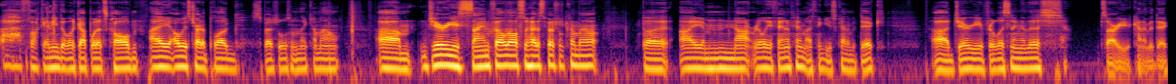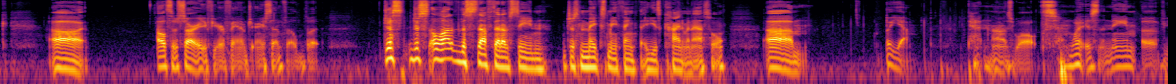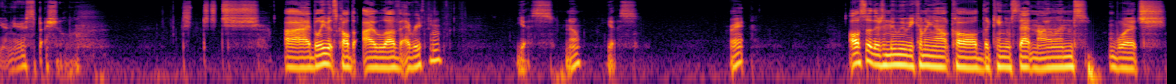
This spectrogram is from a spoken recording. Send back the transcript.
Ah, fuck, I need to look up what it's called. I always try to plug specials when they come out. Um, Jerry Seinfeld also had a special come out, but I am not really a fan of him. I think he's kind of a dick. Uh, Jerry, if you're listening to this, sorry, you're kind of a dick. Uh, also, sorry if you're a fan of Jerry Seinfeld, but just just a lot of the stuff that I've seen just makes me think that he's kind of an asshole. Um, but yeah, Patton Oswalt. What is the name of your new special? I believe it's called I Love Everything. Yes. No? Yes. Right? Also, there's a new movie coming out called The King of Staten Island, which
